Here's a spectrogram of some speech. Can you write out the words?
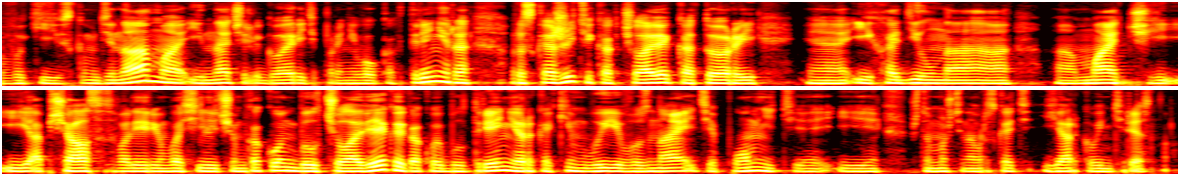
в киевском «Динамо» и начали говорить про него как тренера. Расскажите, как человек, который э, и ходил на э, матчи и общался с Валерием Васильевичем, какой он был человек и какой был тренер, каким вы его знаете, помните, и что можете нам рассказать яркого, интересного?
